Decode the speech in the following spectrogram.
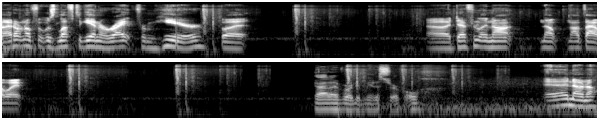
I don't know if it was left again or right from here, but uh, definitely not. Nope, not that way. God, I've already made a circle. Uh, no, no.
